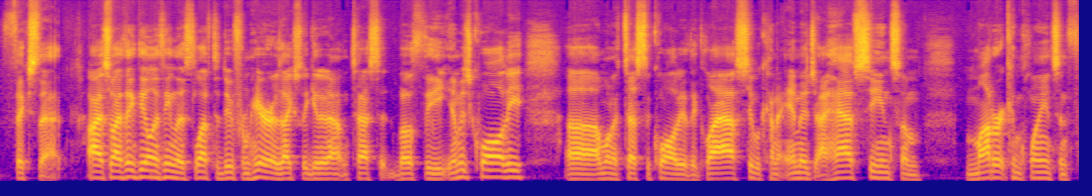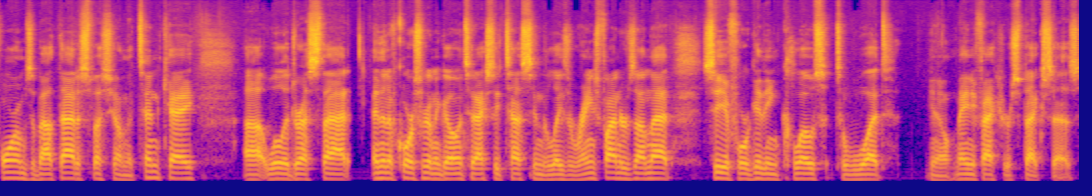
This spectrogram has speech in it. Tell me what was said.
fix that. All right, so I think the only thing that's left to do from here is actually get it out and test it. Both the image quality, uh, I want to test the quality of the glass, see what kind of image. I have seen some moderate complaints in forums about that, especially on the 10K. Uh, we'll address that. And then of course, we're gonna go into actually testing the laser rangefinders on that, see if we're getting close to what you know, manufacturer spec says.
